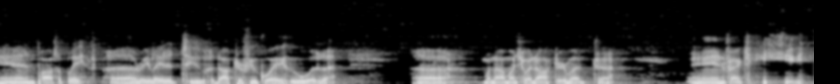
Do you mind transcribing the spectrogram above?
And possibly uh, related to Dr. Fuquay, who was a uh, well, not much of a doctor, but uh, in fact, he,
